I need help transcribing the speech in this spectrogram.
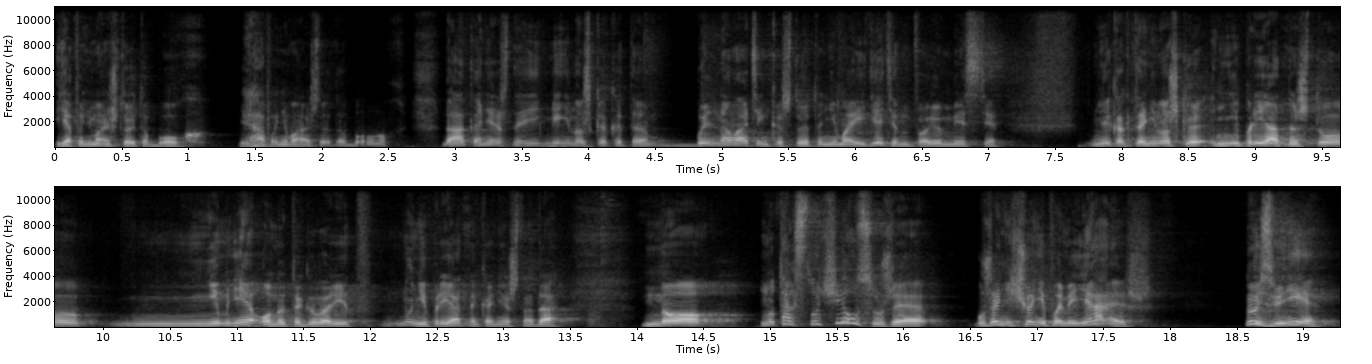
Я понимаю, что это Бог. Я понимаю, что это Бог. Да, конечно, мне немножко как это больноватенько, что это не мои дети на твоем месте – мне как-то немножко неприятно, что не мне он это говорит. Ну, неприятно, конечно, да. Но ну, так случилось уже. Уже ничего не поменяешь. Ну, извини.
